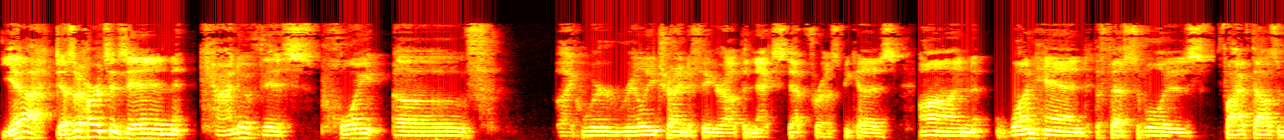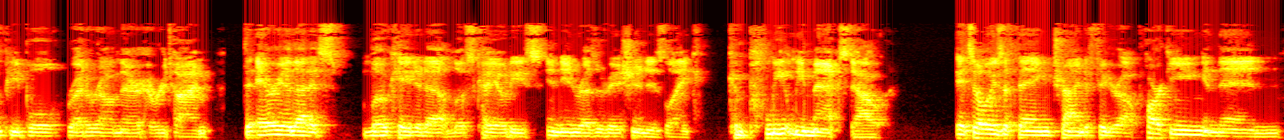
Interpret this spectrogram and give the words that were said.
Yeah desert hearts is in kind of this point of like we're really trying to figure out the next step for us because on one hand the festival is 5000 people right around there every time. The area that it's located at Los Coyotes Indian Reservation is like completely maxed out. It's always a thing trying to figure out parking and then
